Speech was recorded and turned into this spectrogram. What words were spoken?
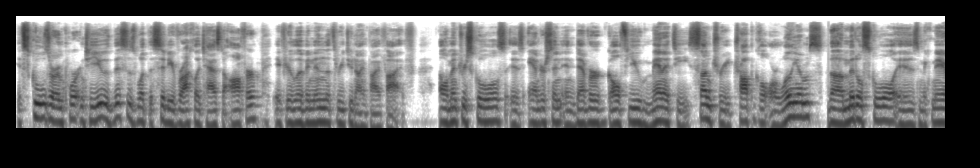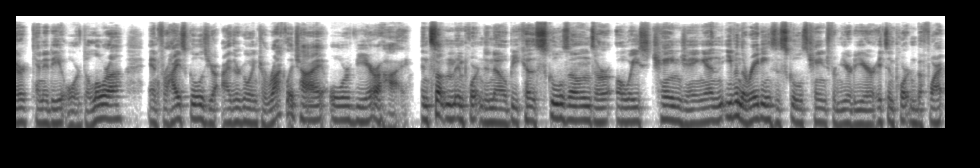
If schools are important to you, this is what the city of Rockledge has to offer if you're living in the 32955. Elementary schools is Anderson, Endeavor, Golfview, Manatee, Suntree, Tropical, or Williams. The middle school is McNair, Kennedy, or DeLaura. And for high schools, you're either going to Rockledge High or Viera High. And something important to know because school zones are always changing and even the ratings of schools change from year to year. It's important before,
